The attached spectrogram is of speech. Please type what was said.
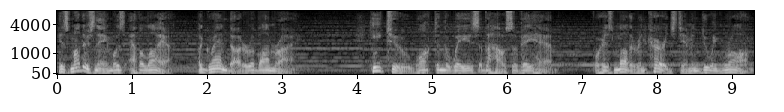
His mother's name was Athaliah, a granddaughter of Omri. He too walked in the ways of the house of Ahab, for his mother encouraged him in doing wrong.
